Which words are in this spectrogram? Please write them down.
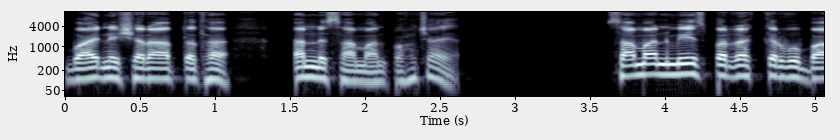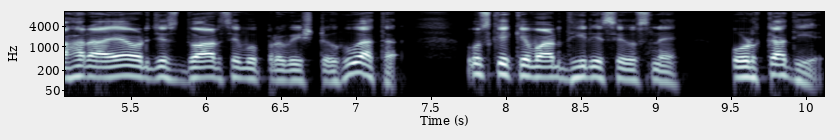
बॉय ने शराब तथा अन्य सामान पहुँचाया। सामान मेज पर रखकर वो बाहर आया और जिस द्वार से वो प्रविष्ट हुआ था, उसके किवाड़ धीरे से उसने उड़का दिए।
